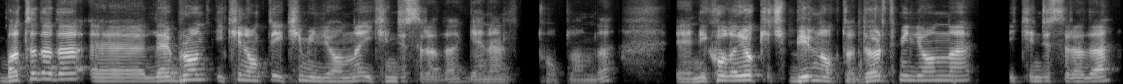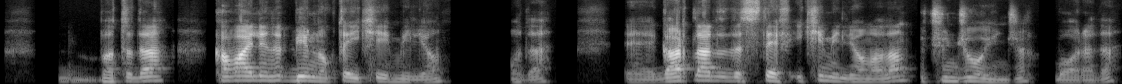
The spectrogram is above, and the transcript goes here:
Batı'da da, eee, LeBron 2.2 milyonla 2. sırada genel toplamda. Eee, Nikola Jokic 1.4 milyonla 2. sırada Batı'da. Kawhi Leonard 1.2 milyon o da. Eee, guard'larda da Steph 2 milyon alan 3. oyuncu bu arada.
